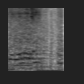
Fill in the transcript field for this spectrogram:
love.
